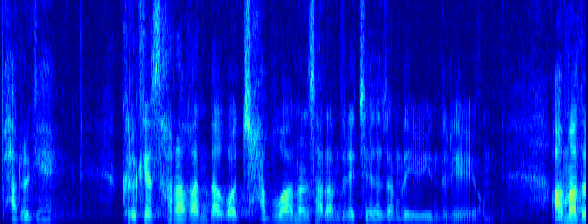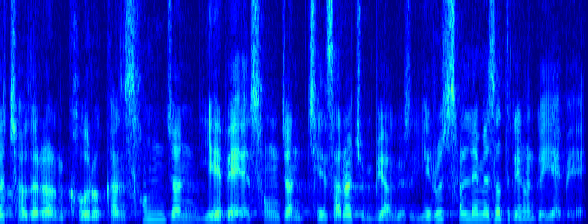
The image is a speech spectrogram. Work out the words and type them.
바르게 그렇게 살아간다고 자부하는 사람들이 제사장 레위인들이에요. 아마도 저들은 거룩한 성전 예배, 성전 제사를 준비하기 위해서 예루살렘에서 드리는 그 예배,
